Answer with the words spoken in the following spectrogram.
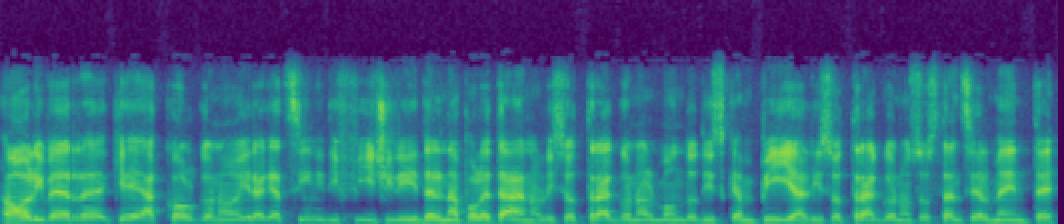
Oliver, che accolgono i ragazzini difficili del napoletano, li sottraggono al mondo di Scampia, li sottraggono sostanzialmente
